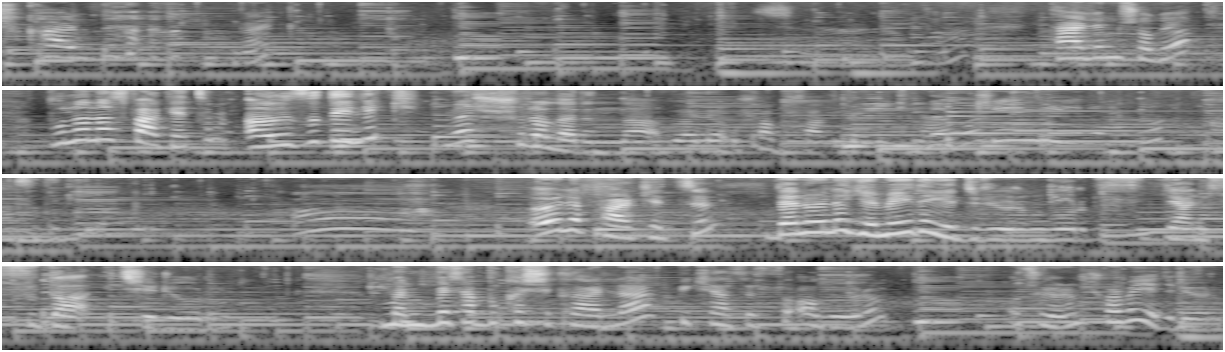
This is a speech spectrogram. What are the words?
Şuralardan falan. Terlemiş oluyor. Bunu nasıl fark ettim? Ağzı delik ve şuralarında böyle ufak ufak delikler. Bakayım Öyle fark ettim. Ben öyle yemeği de yediriyorum bu arada. Su- Yani suda içiriyorum. Ben mesela bu kaşıklarla bir kase su alıyorum. Oturuyorum çorba yediriyorum.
